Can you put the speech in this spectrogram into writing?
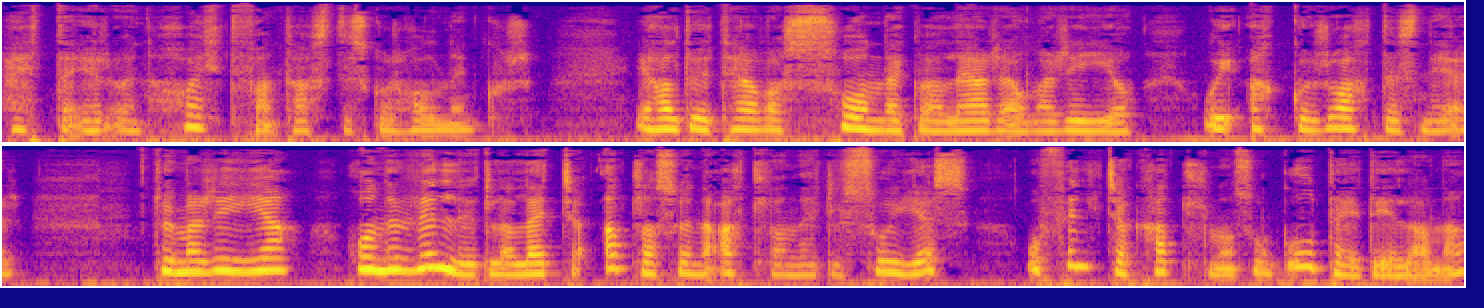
Hetta er ein heilt fantastiskur holdningur. Jeg haltu ut hava så nekva læra av Maria og i akkurates ned. Tu Maria, hon er villig til å leggja alla sønne atlaner til sujes og fylgja kallene som godtei til henne.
